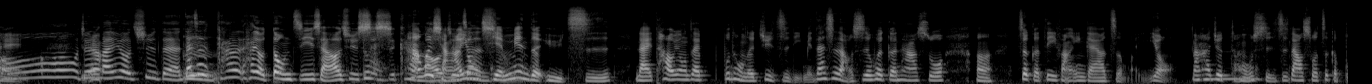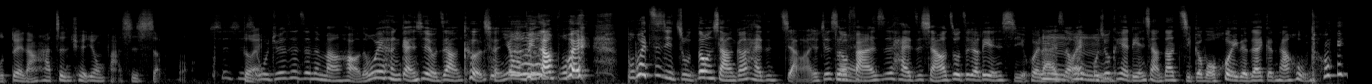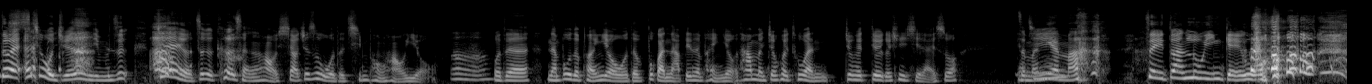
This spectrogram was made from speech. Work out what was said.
我觉得蛮有趣的，但是他他有动机想要去试试看，他会想要用前面的语词来套用在不同的句子里面，但是老师会跟他说，嗯，这个地方应该要怎么用，那他就同时知道说这个不对，然后他正确用法是什么。是是是，我觉得这真的蛮好的，我也很感谢有这样的课程，因为我平 常不会不会自己主动想跟孩子讲啊，有些时候反而是孩子想要做这个练习回来的时候，哎，我就可以联想到几个我会的，在跟他互动。对，而且我觉得你们这 现在有这个课程很好笑，就是我的亲朋好友，嗯，我的南部的朋友，我的不管哪边的朋友，他们就会突然就会丢一个讯息来说，怎么念吗？这一段录音给我，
